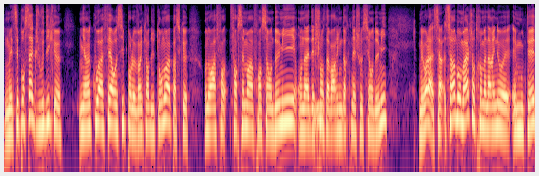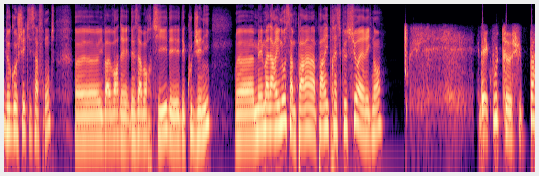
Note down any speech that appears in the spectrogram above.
Mais c'est pour ça que je vous dis qu'il y a un coup à faire aussi pour le vainqueur du tournoi parce que on aura for- forcément un Français en demi. On a des chances d'avoir Rinderknecht aussi en demi. Mais voilà, c'est un- beau match entre Manarino et, et Moutet, deux gauchers qui s'affrontent. Euh, il va avoir des, des amortis, des, des coups de génie. Euh, mais Manarino, ça me paraît un pari presque sûr, Eric, non? Eh Ben écoute, euh, je suis pas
